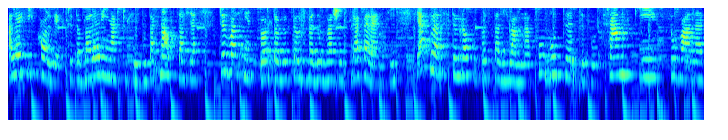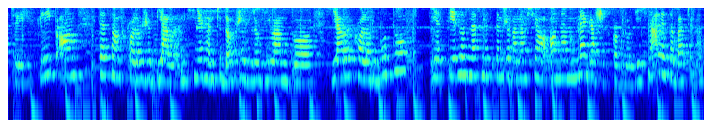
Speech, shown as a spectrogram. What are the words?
ale jakichkolwiek, czy to balerinach, czy półbutach na obcasie, czy właśnie sportowych, to już według Waszych preferencji. Ja akurat w tym roku postawiłam na półbuty typu trampki, wsuwane, czyli slip-on. Te są w kolorze białym. Nie wiem, czy dobrze zrobiłam, bo biały kolor butów jest jednoznaczny z tym, że będą się one mega szybko brudzić, no ale zobaczymy.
